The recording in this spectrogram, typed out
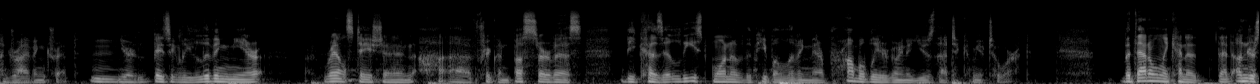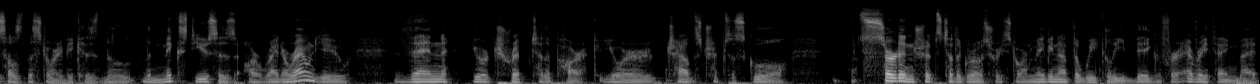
a driving trip. Mm. You're basically living near a rail station, a frequent bus service, because at least one of the people living there probably are going to use that to commute to work. But that only kind of that undersells the story because the the mixed uses are right around you. Then your trip to the park, your child's trip to school, certain trips to the grocery store, maybe not the weekly big for everything, but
